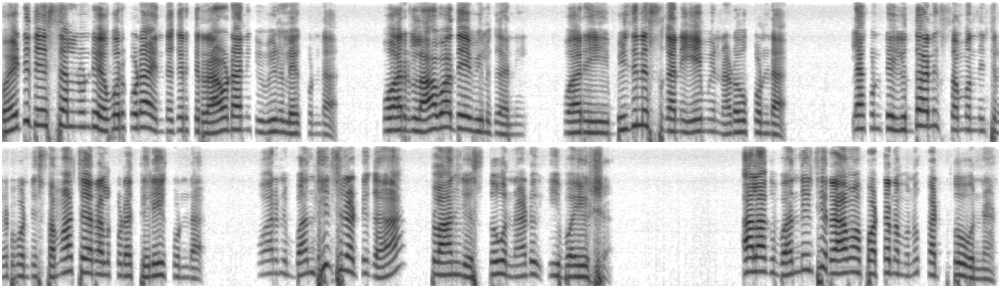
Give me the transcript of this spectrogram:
బయటి దేశాల నుండి ఎవరు కూడా ఆయన దగ్గరికి రావడానికి వీలు లేకుండా వారి లావాదేవీలు కానీ వారి బిజినెస్ కానీ ఏమీ నడవకుండా లేకుంటే యుద్ధానికి సంబంధించినటువంటి సమాచారాలు కూడా తెలియకుండా వారిని బంధించినట్టుగా ప్లాన్ చేస్తూ ఉన్నాడు ఈ భయుష అలాగ బంధించి రామ పట్టణమును కట్టుతూ ఉన్నాడు.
